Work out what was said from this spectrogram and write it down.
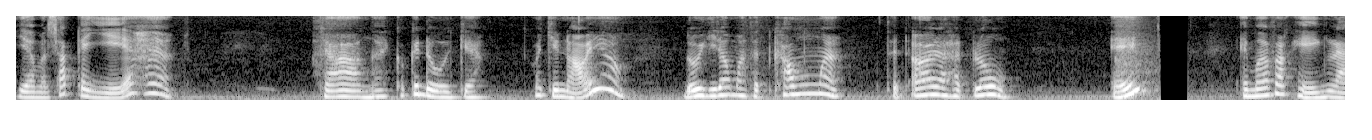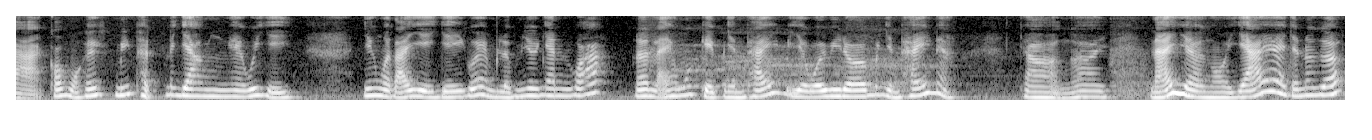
Giờ mình sắp cây dĩa ha. Trời ơi, có cái đùi kìa. Có chịu nổi không? Đùi gì đâu mà thịt không mà thịt ơi là thịt luôn. Ế em mới phát hiện là có một cái miếng thịt nó văng nha quý vị nhưng mà tại vì gì của em lụm vô nhanh quá, nên lại không có kịp nhìn thấy. Bây giờ quay video mới nhìn thấy nè. Trời ơi, nãy giờ ngồi giái cho nó gớt,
